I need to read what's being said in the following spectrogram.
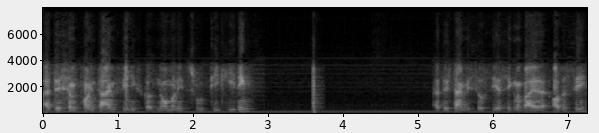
At this point in time, Phoenix goes normally through peak heating. At this time, we still see a signal by Odyssey.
